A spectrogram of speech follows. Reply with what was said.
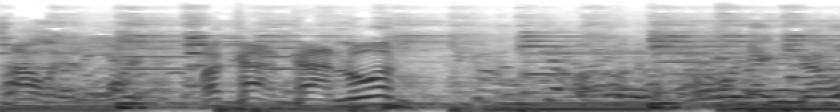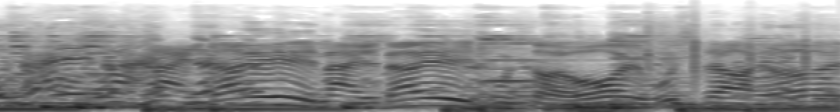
xong bác cạn cạn luôn. Này đây này đây. Ôi trời ơi, ôi trời ơi.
